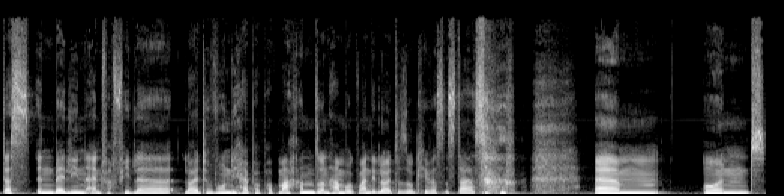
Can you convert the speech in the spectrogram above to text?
dass in Berlin einfach viele Leute wohnen, die Hyperpop machen. So in Hamburg waren die Leute so, okay, was ist das? ähm, und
